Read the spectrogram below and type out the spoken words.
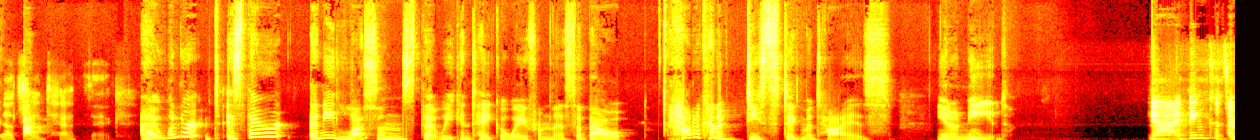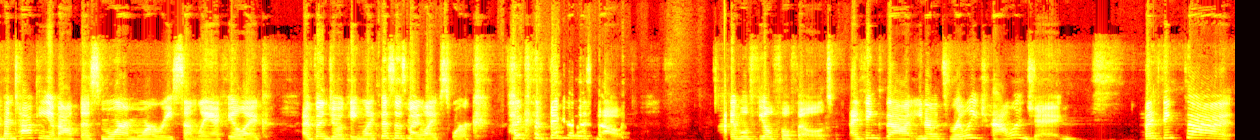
That's fantastic. I wonder, is there any lessons that we can take away from this about how to kind of destigmatize, you know, need? Yeah, I think I've been talking about this more and more recently. I feel like I've been joking, like, this is my life's work. I can figure this out. I will feel fulfilled. I think that, you know, it's really challenging. But I think that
